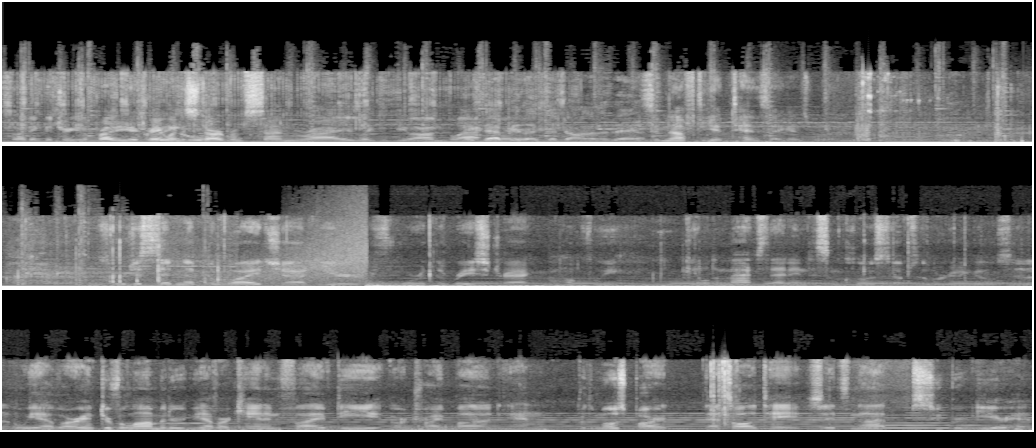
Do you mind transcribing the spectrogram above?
So I think the trick will probably be a great one to start from sunrise, like the beyond black. Like that'd be like the dawn of the day. It's enough to get 10 seconds worth. Just setting up the wide shot here for the racetrack. and Hopefully be able to match that into some close-ups that we're gonna go set up. We have our intervalometer, we have our Canon 5D, our tripod, and for the most part, that's all it takes. It's not super gear heavy.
